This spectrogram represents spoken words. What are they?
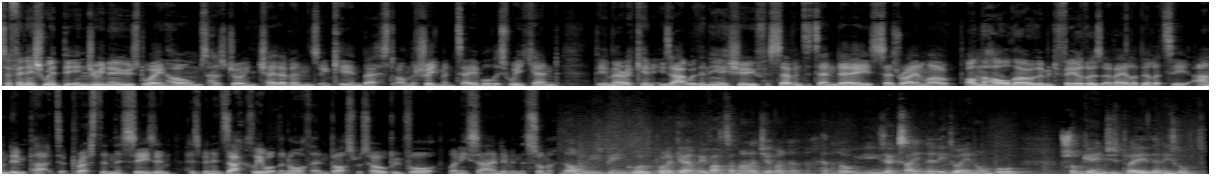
To finish with the injury news, Duane Holmes has joined Ched Evans and Kian Best on the treatment table this weekend. The American is out with a knee issue for seven to ten days, says Ryan Lowe. On the whole, though, the midfielder's availability and impact at Preston this season has been exactly what the North End boss was hoping for when he signed him in the summer. No, he's been good, but again, we've had to manage him, and I know he's exciting, and he's doing on, but some games he's played and he's looked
